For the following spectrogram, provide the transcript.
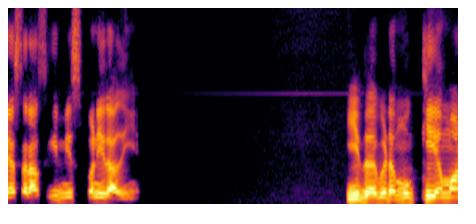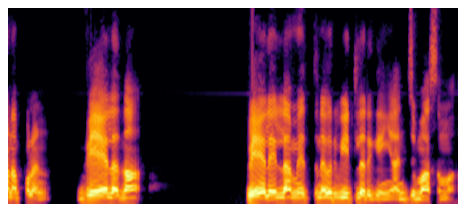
மேசராசிக்கு மிஸ் பண்ணிடாதீங்க. இதை விட முக்கியமான பலன் வேலை தான் வேலை இல்லாம எத்தனை பேர் வீட்டுல இருக்கீங்க? அஞ்சு மாசமா.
